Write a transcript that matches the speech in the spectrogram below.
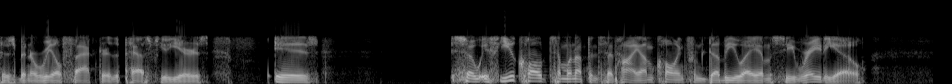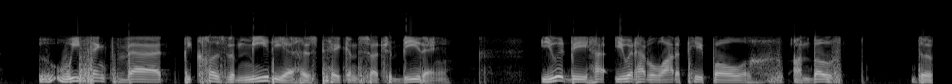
has been a real factor the past few years is so if you called someone up and said, "Hi, I'm calling from WAMC radio," we think that because the media has taken such a beating, you would be you would have a lot of people on both the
